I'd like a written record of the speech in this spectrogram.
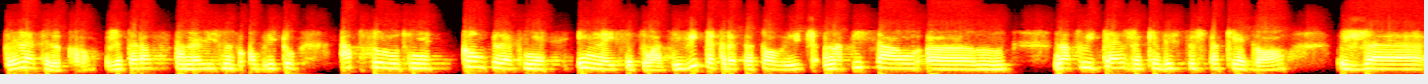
Tyle tylko, że teraz stanęliśmy w obliczu absolutnie, kompletnie innej sytuacji. Witek Repetowicz napisał um, na Twitterze kiedyś coś takiego, że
